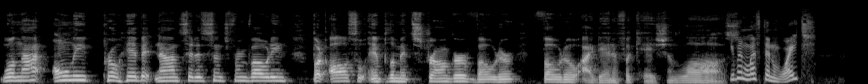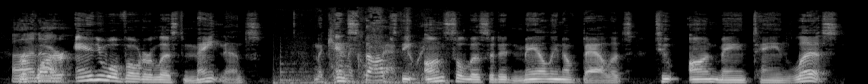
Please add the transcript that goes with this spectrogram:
Will not only prohibit non citizens from voting, but also implement stronger voter photo identification laws. You been lifting weights? Require annual voter list maintenance Mechanical and stops the unsolicited mailing of ballots to unmaintained lists.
